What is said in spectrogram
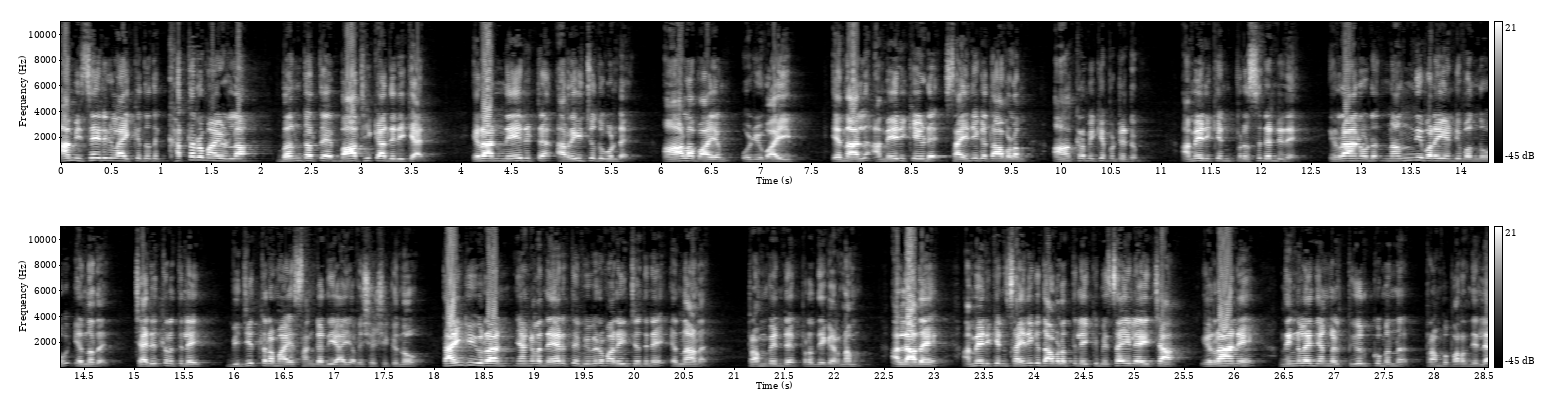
ആ മിസൈലുകൾ അയക്കുന്നത് ഖത്തറുമായുള്ള ബന്ധത്തെ ബാധിക്കാതിരിക്കാൻ ഇറാൻ നേരിട്ട് അറിയിച്ചതുകൊണ്ട് ആളപായം ഒഴിവായി. എന്നാൽ അമേരിക്കയുടെ സൈനിക താവളം ആക്രമിക്കപ്പെട്ടിട്ടും അമേരിക്കൻ പ്രസിഡന്റിന് ഇറാനോട് നന്ദി പറയേണ്ടി വന്നു എന്നത് ചരിത്രത്തിലെ വിചിത്രമായ സംഗതിയായി അവശേഷിക്കുന്നു. താങ്ക് യു ഇറാൻ ഞങ്ങളെ നേരത്തെ വിവരം അറിയിച്ചതിന് എന്നാണ് ട്രംപിന്റെ പ്രതികരണം. അല്ലാതെ അമേരിക്കൻ സൈനിക താവളത്തിലേക്ക് മിസൈൽ അയച്ച ഇറാനെ നിങ്ങളെ ഞങ്ങൾ തീർക്കുമെന്ന് ട്രംപ് പറഞ്ഞില്ല.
